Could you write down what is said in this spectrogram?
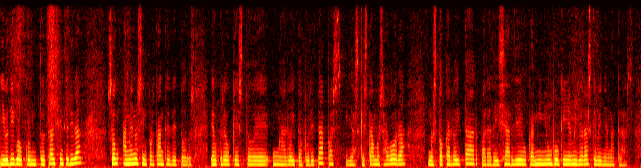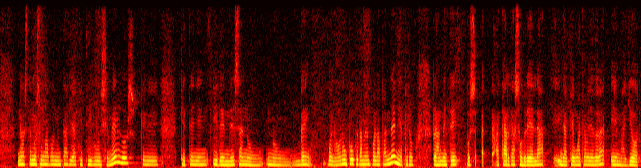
e o digo con total sinceridade, son a menos importante de todos. Eu creo que isto é unha loita por etapas e as que estamos agora nos toca loitar para deixarlle o camiño un pouquiño mellor as que veñan atrás. Nós temos unha voluntaria que tivo xemelgos, que, que teñen e dende esa non, non ven. Bueno, ahora un pouco tamén pola pandemia, pero realmente pois, a carga sobre ela, inda que é unha traballadora, é maior.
